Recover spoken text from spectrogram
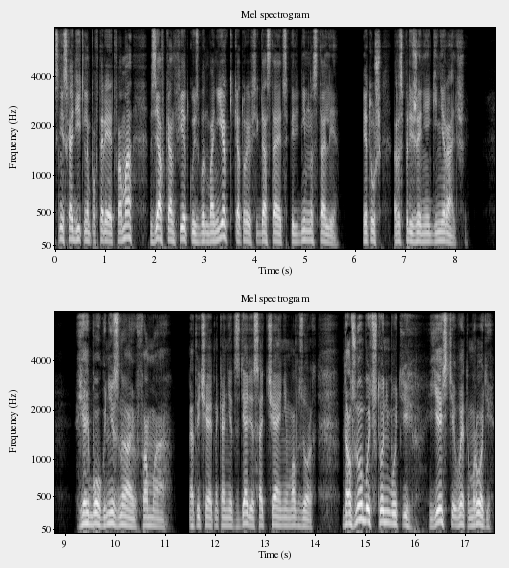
снисходительно повторяет Фома, взяв конфетку из бонбоньерки, которая всегда ставится перед ним на столе. Это уж распоряжение генеральши. «Ей-богу, не знаю, Фома», — отвечает, наконец, дядя с отчаянием во взорах. «Должно быть что-нибудь есть в этом роде.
